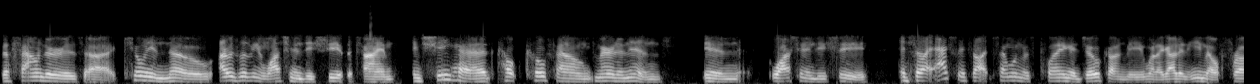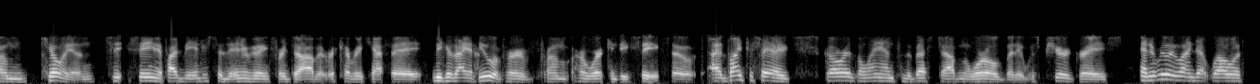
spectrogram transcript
The founder is uh, Killian Noe. I was living in Washington, D.C. at the time, and she had helped co found Samaritan Inns in Washington, D.C. And so I actually thought someone was playing a joke on me when I got an email from Killian, seeing if I'd be interested in interviewing for a job at Recovery Cafe because I knew of her from her work in D.C. So I'd like to say I scoured the land for the best job in the world, but it was pure grace. And it really lined up well with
